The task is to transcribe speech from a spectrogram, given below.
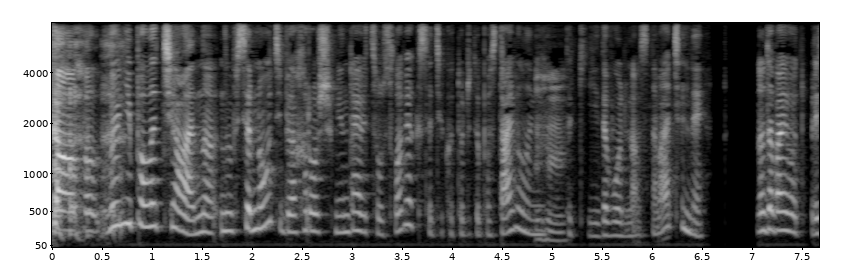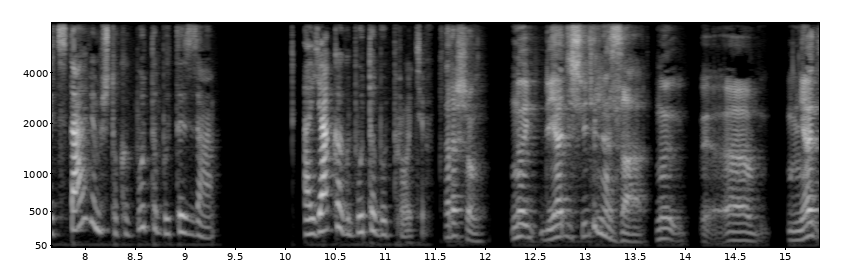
да, ну не палача, но, но все равно у тебя хорошие. Мне нравятся условия, кстати, которые ты поставила, они Мгм. такие довольно основательные. Но давай вот представим, что как будто бы ты за, а я как будто бы против. Хорошо. Ну, я действительно за. Ну, э, у меня,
